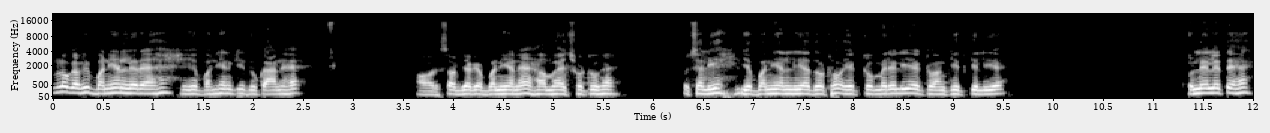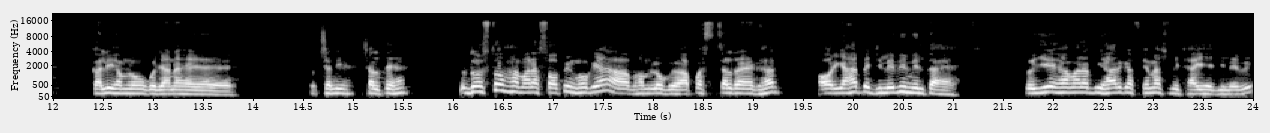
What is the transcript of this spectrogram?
हम लोग अभी बनियान ले रहे हैं। ये बनियान की दुकान है और सब जगह बनियान है। हम है, छोटू है। तो चलिए, ये बनियान लिया दो ठो, एक ठो मेरे लिए, एक ठो अंकित के लिए। तो ले लेते हैं। कल ही हम लोगों को जाना है। तो चलिए, चलते हैं। तो दोस्तों, हमारा शॉपिंग हो गया। अब हम लोग वापस चल रहे हैं घर। और यहाँ पे जिलेबी मिलता है। तो ये हमारा बिहार का फ़ेमस मिठाई है जिलेबी।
